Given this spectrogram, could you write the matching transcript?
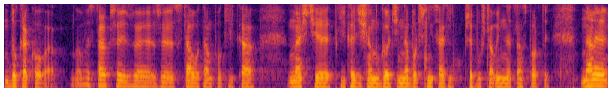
do Krakowa. No wystarczy, że, że stał tam po kilkanaście, kilkadziesiąt godzin na bocznicach i przepuszczał inne transporty. No ale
